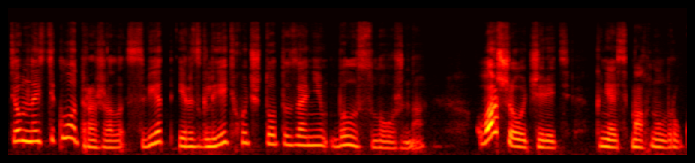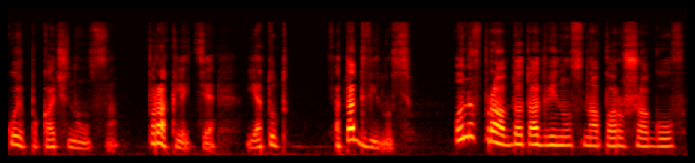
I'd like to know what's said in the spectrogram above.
Темное стекло отражало свет, и разглядеть хоть что-то за ним было сложно. «Ваша очередь!» – князь махнул рукой и покачнулся. «Проклятие! Я тут отодвинусь!» Он и вправду отодвинулся на пару шагов,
